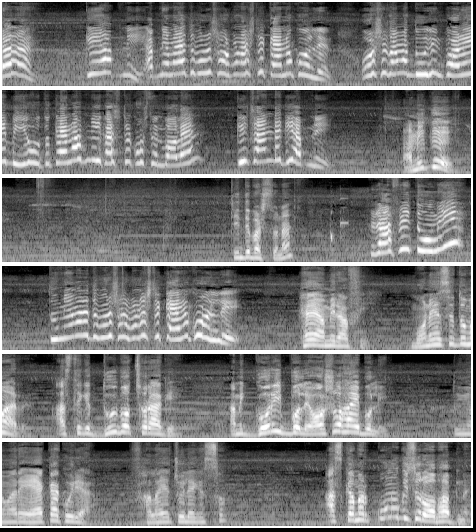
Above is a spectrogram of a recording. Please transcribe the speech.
দাঁড়ান কে আপনি? আপনি আমার এত বড় সর্বনাশটা কেন করলেন? ওর সাথে আমার দুই দিন পরেই বিয়ে হতো কেন আপনি এই কাজটা করছেন বলেন? কি চানটা কি আপনি? আমি কে? চিনতে পারছ না? রাফি, তুমি? তুমি আমার এত বড় সর্বনাশটা কেন করলে? হ্যাঁ আমি রাফি। মনে আছে তোমার? আজ থেকে দুই বছর আগে। আমি গরিব বলে, অসহায় বলে। তুমি আমারে একা কইরা ফালাইয়া চলে গেছো। আজকে আমার কোনো কিছুর অভাব নাই।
